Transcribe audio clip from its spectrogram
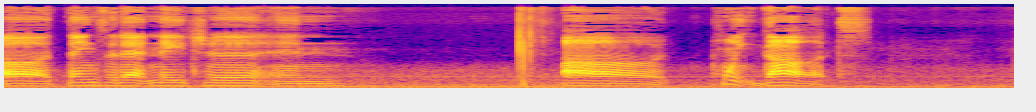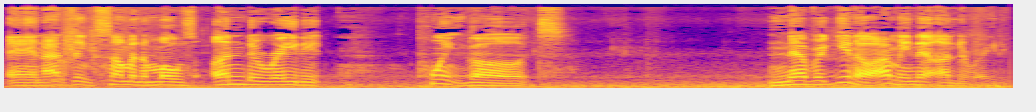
uh things of that nature and uh point guards. And I think some of the most underrated point guards never, you know, I mean, they're underrated.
